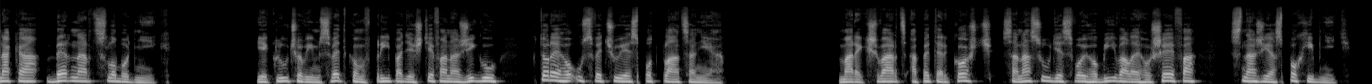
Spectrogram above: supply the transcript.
NAKA Bernard Slobodník. Je kľúčovým svetkom v prípade Štefana Žigu, ktorého usvedčuje z podplácania. Marek Švarc a Peter Košč sa na súde svojho bývalého šéfa snažia spochybniť.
